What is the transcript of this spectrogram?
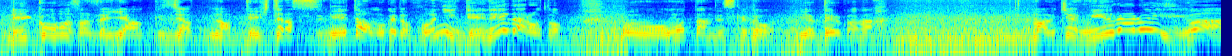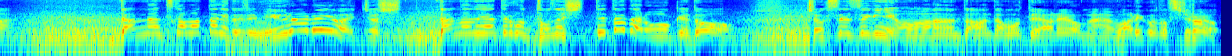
立候補させて、いや、じゃあ、できたらすげえとは思うけど、本人出ねえだろうと、思ったんですけど、いや、出るかな。まあ一応三浦瑠衣は旦那捕まったけど、三浦瑠衣は一応旦那のやってること当然知ってただろうけど直接的にはあんたあんたもっとやれよお前悪いことしろよ。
